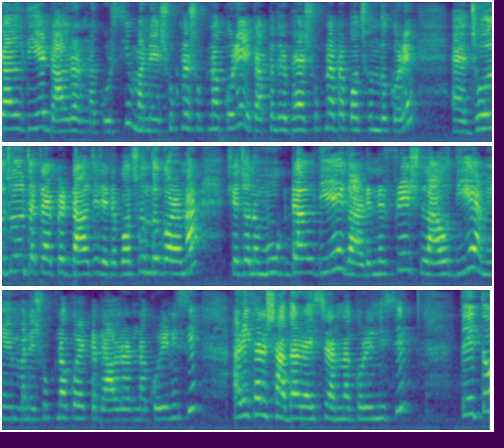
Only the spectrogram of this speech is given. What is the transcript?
ডাল দিয়ে ডাল রান্না করছি। মানে শুকনা শুকনা করে, এটা আপনাদের ভাইয়া শুকনাটা পছন্দ করে। ঝোল ঝোল টাইপের ডাল যেটা এটা পছন্দ করে না, সেজন্য মুগ ডাল দিয়ে, গার্ডেনের ফ্রেশ লাউ দিয়ে আমি মানে শুকনা করে একটা ডাল রান্না করে নিছি। আর এখানে সাদা রাইস রান্না করে নিছি। তো এই তো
